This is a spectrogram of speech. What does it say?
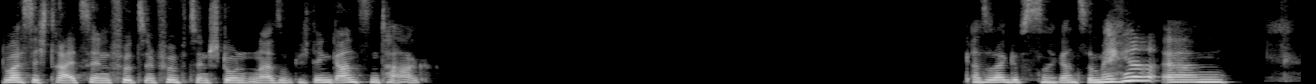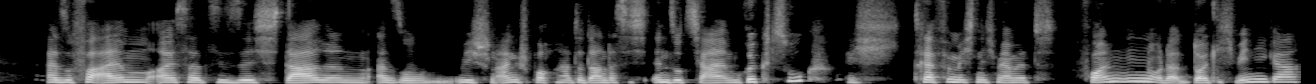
weiß ich, 13, 14, 15 Stunden, also wirklich den ganzen Tag. Also da gibt es eine ganze Menge. Ähm, also vor allem äußert sie sich darin, also wie ich schon angesprochen hatte, darin, dass ich in sozialem Rückzug, ich treffe mich nicht mehr mit Freunden oder deutlich weniger,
